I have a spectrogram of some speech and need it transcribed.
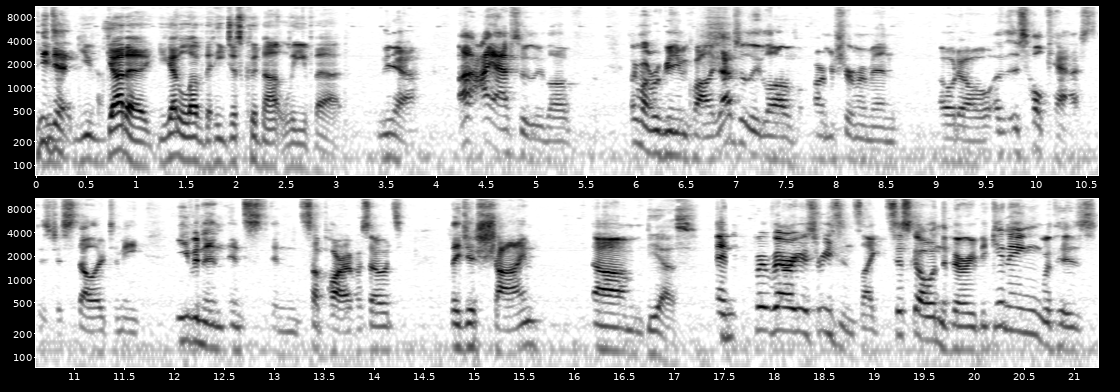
He You- did, You yes. gotta you gotta love that he just could not leave that. Yeah, I, I absolutely love talking about redeeming qualities. I absolutely love Armin Shimerman, Odo. This whole cast is just stellar to me. Even in in, in subpar episodes, they just shine. Um, Yes. and for various reasons, like Sisko in the very beginning with his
